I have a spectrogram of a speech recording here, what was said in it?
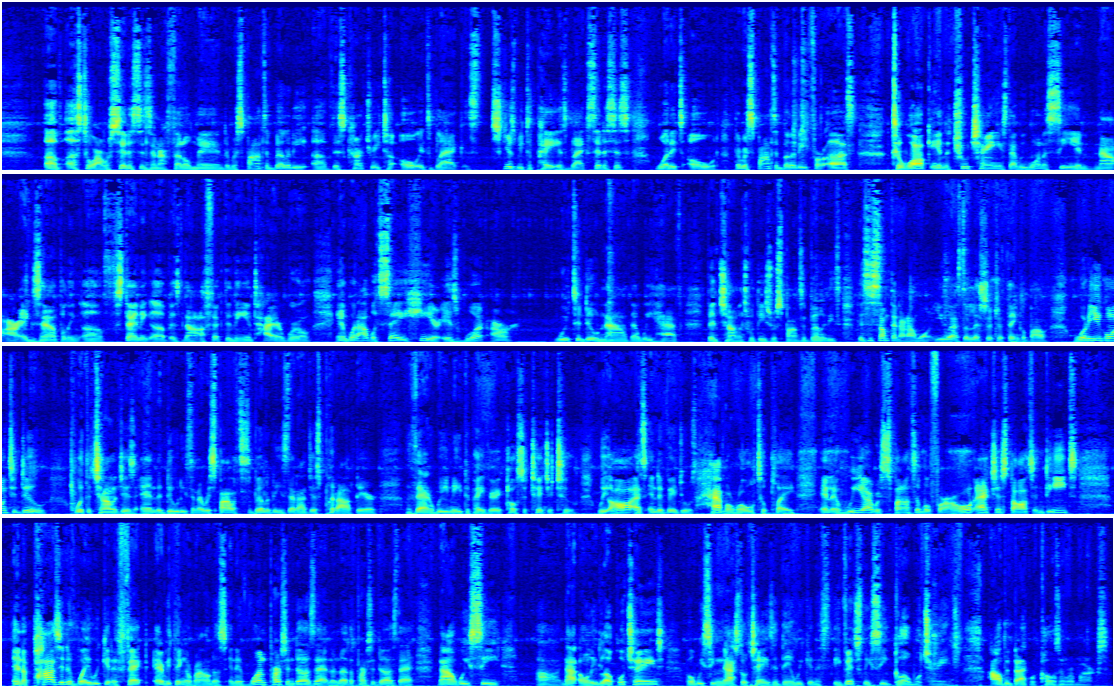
of us to our citizens and our fellow man, the responsibility of this country to owe its black, excuse me, to pay its black citizens what it's owed, the responsibility for us to walk in the true change that we want to see, and now our exampling of standing up is now affecting the entire world. And what I would say here is what our we to do now that we have been challenged with these responsibilities? This is something that I want you as the listener to think about. What are you going to do with the challenges and the duties and the responsibilities that I just put out there that we need to pay very close attention to? We all, as individuals, have a role to play. And if we are responsible for our own actions, thoughts, and deeds, in a positive way, we can affect everything around us. And if one person does that and another person does that, now we see uh, not only local change, but we see national change, and then we can eventually see global change. I'll be back with closing remarks.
